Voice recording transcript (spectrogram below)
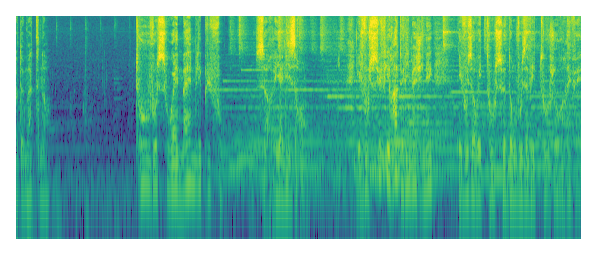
de maintenant, tous vos souhaits, même les plus fous, se réaliseront. Il vous suffira de l'imaginer et vous aurez tout ce dont vous avez toujours rêvé.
